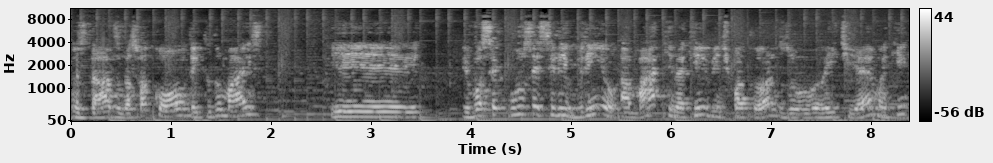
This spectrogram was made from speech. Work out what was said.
os dados da sua conta e tudo mais. E, e você usa esse livrinho, a máquina aqui, 24 horas, o ATM aqui,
